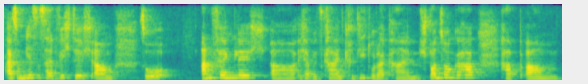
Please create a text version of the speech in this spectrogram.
also mir ist es halt wichtig, ähm, so anfänglich, äh, ich habe jetzt keinen Kredit oder keinen Sponsor gehabt, habe ähm,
